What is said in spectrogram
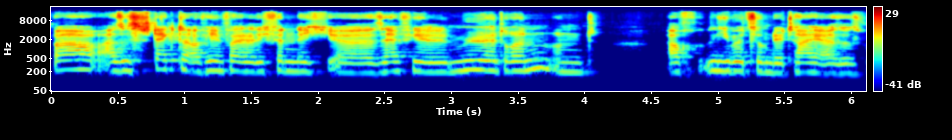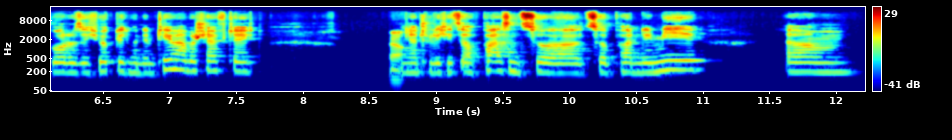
war, also es steckte auf jeden Fall, ich finde ich, äh, sehr viel Mühe drin und auch Liebe zum Detail. Also es wurde sich wirklich mit dem Thema beschäftigt. Ja. Natürlich jetzt auch passend zur, zur Pandemie. Ähm,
